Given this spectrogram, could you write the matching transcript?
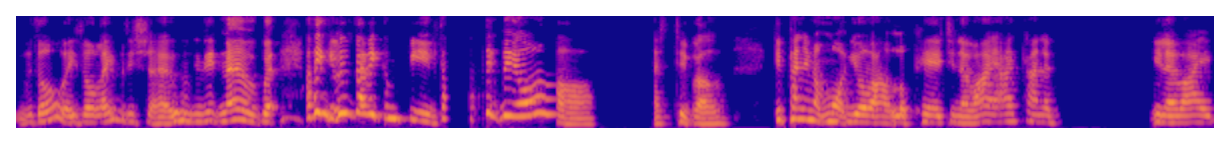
was always all over the show. We didn't know, but I think he was very confused. I think we all are as to well, depending on what your outlook is. You know, I I kind of, you know, I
